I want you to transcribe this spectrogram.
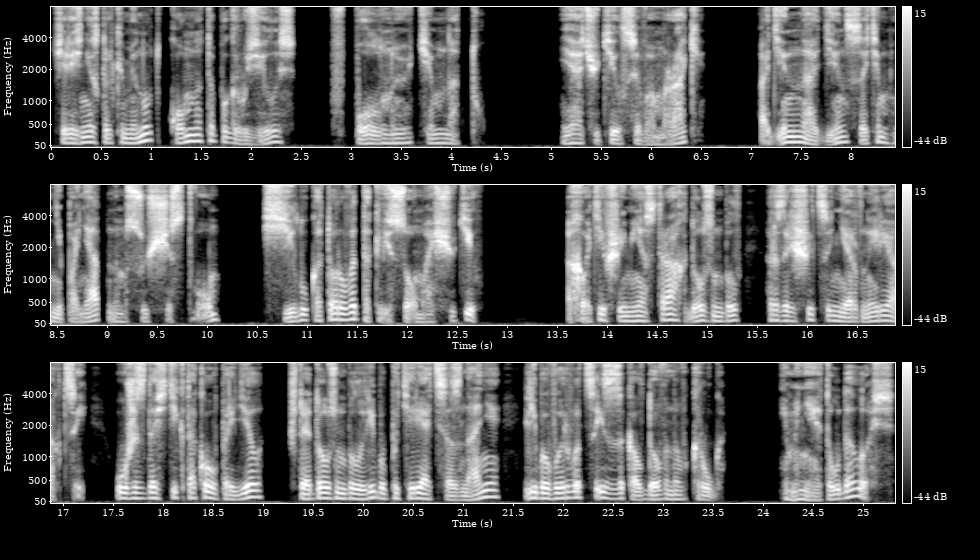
Через несколько минут комната погрузилась в полную темноту. Я очутился во мраке, один на один с этим непонятным существом, силу которого так весомо ощутил. Охвативший меня страх должен был разрешиться нервной реакцией. Ужас достиг такого предела, что я должен был либо потерять сознание, либо вырваться из заколдованного круга. И мне это удалось.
